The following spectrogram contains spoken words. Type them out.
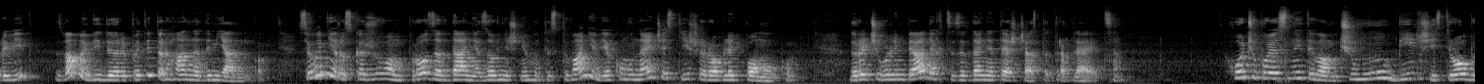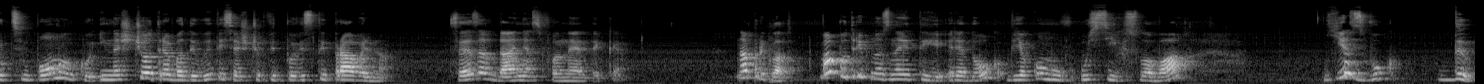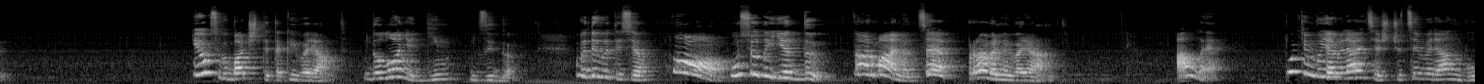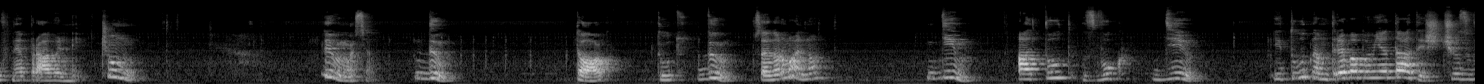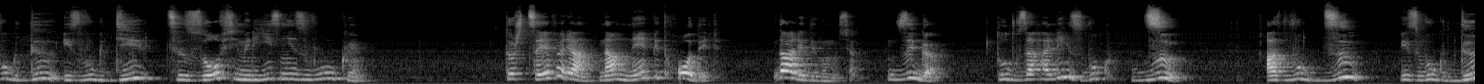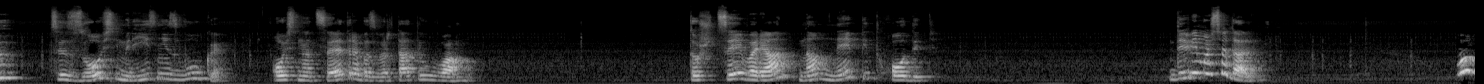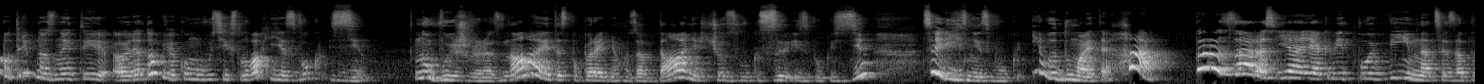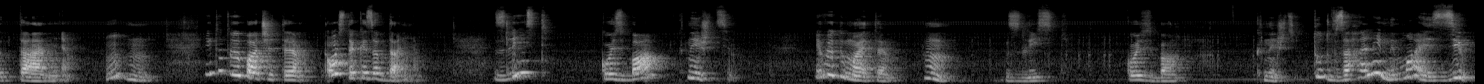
Привіт! З вами відеорепетитор Ганна Дем'яненко. Сьогодні розкажу вам про завдання зовнішнього тестування, в якому найчастіше роблять помилку. До речі, в Олімпіадах це завдання теж часто трапляється. Хочу пояснити вам, чому більшість робить цю помилку і на що треба дивитися, щоб відповісти правильно. Це завдання з фонетики. Наприклад, вам потрібно знайти рядок, в якому в усіх словах є звук Д. Ви бачите такий варіант: долоня, дім, дзига. Ви дивитеся, о, усюди є Д. Нормально, це правильний варіант. Але потім виявляється, що цей варіант був неправильний. Чому? Дивимося. Д. Так, тут Д. Все нормально. Дім. А тут звук Д. І тут нам треба пам'ятати, що звук Д і звук Д це зовсім різні звуки. Тож цей варіант нам не підходить. Далі дивимося. Дзига. Тут взагалі звук Дз. А звук Дз і звук Д це зовсім різні звуки. Ось на це треба звертати увагу. Тож цей варіант нам не підходить. Дивімося далі. Потрібно знайти е, рядок, в якому в усіх словах є звук з. Ну, ви ж знаєте з попереднього завдання, що звук з і звук з це різні звуки. І ви думаєте, ха! Та зараз я як відповім на це запитання. Угу. І тут ви бачите ось таке завдання: злість, козьба, книжці. І ви думаєте, хм, злість, козьба, книжці. Тут взагалі немає зі.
